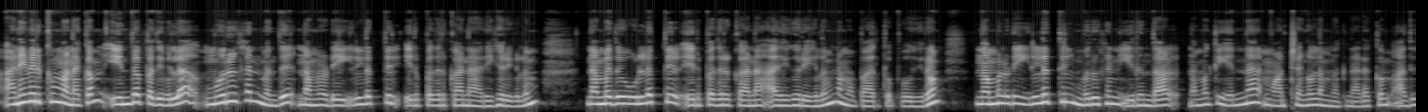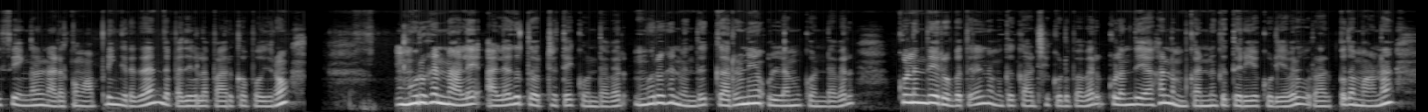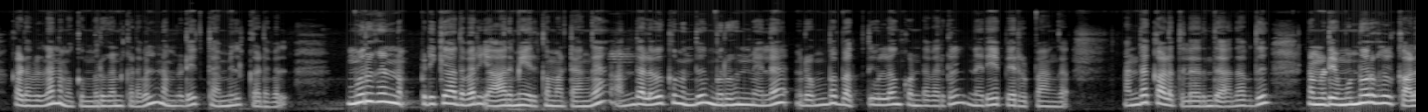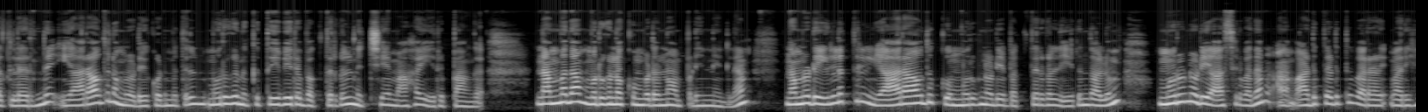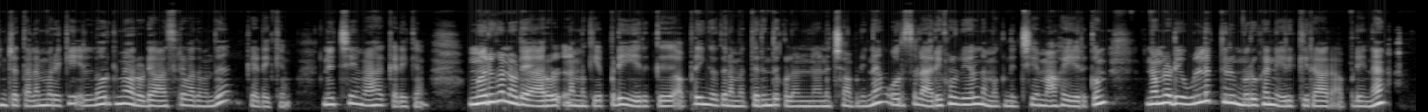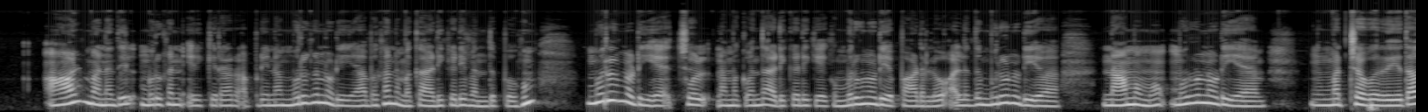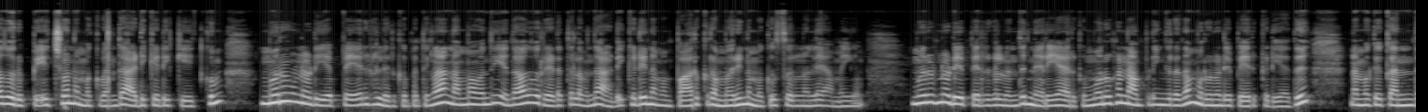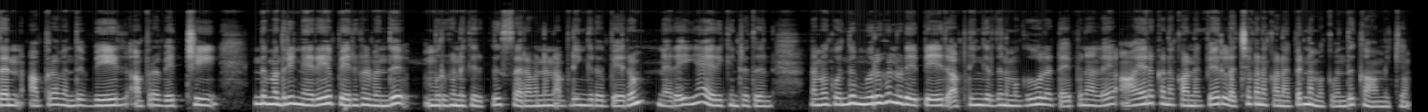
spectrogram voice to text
அனைவருக்கும் வணக்கம். இந்த பதிவில் முருகன் வந்து நம்மளுடைய இல்லத்தில் இருப்பதற்கான அறிகுறிகளும் நமது உள்ளத்தில் இருப்பதற்கான அறிகுறிகளும் நம்ம பார்க்க போகிறோம். நம்மளுடைய இல்லத்தில் முருகன் இருந்தால் நமக்கு என்ன மாற்றங்கள் நமக்கு நடக்கும் அதிசயங்கள் நடக்கும் அப்படிங்கிறத இந்த பதிவில் பார்க்க போகிறோம். முருகன்னாலே அழகு தோற்றத்தை கொண்டவர். முருகன் வந்து கருணை உள்ளம் கொண்டவர். குழந்தை ரூபத்தில் நமக்கு காட்சி கொடுப்பவர். குழந்தையாக நம் கண்ணுக்கு தெரியக்கூடியவர். ஒரு அற்புதமான கடவுள் தான் நமக்கு முருகன் கடவுள் நம்மளுடைய தமிழ் கடவுள். முருகன் பிடிக்காதவர் யாருமே இருக்க மாட்டாங்க. அந்த அளவுக்கு வந்து முருகன் மேலே ரொம்ப பக்தி உள்ளம் கொண்டவர்கள் நிறைய பேர் இருப்பாங்க. அந்த காலத்திலேருந்து அதாவது நம்மளுடைய முன்னோர்கள் காலத்திலேருந்து யாராவது நம்மளுடைய குடும்பத்தில் முருகனுக்கு தீவிர பக்தர்கள் நிச்சயமாக இருப்பாங்க. நம்ம தான் முருகனை கும்பிடணும் அப்படின்னு இல்லை. நம்மளுடைய இல்லத்தில் யாராவது முருகனுடைய பக்தர்கள் இருந்தாலும் முருகனுடைய ஆசீர்வாதம் அடுத்தடுத்து வர வருகின்ற தலைமுறைக்கு எல்லோருக்குமே அவருடைய ஆசீர்வாதம் வந்து கிடைக்கும். நிச்சயமாக கிடைக்கும். முருகனுடைய அருள் நமக்கு எப்படி இருக்குது அப்படிங்கிறத நம்ம தெரிந்து கொள்ளணும்னு நினச்சோம் அப்படின்னா ஒரு சில அறிகுறிகள் நமக்கு நிச்சயமாக இருக்கும். நம்மளுடைய உள்ளத்தில் முருகன் இருக்கிறார் அப்படின்னு ஆள் மனதில் முருகன் இருக்கிறார் அப்படின்னா முருகனுடைய ஞாபகம் நமக்கு அடிக்கடி வந்து போகும். முருகனுடைய சொல் நமக்கு வந்து அடிக்கடி கேட்கும். முருகனுடைய பாடலோ அல்லது முருகனுடைய நாமமோ முருகனுடைய மற்ற ஒரு ஏதாவது ஒரு பேச்சோ நமக்கு வந்து அடிக்கடி கேட்கும். முருகனுடைய பெயர்கள் இருக்குது பார்த்திங்களா நம்ம வந்து ஏதாவது ஒரு இடத்துல வந்து அடிக்கடி நம்ம பார்க்குற மாதிரி நமக்கு சூழ்நிலை அமையும். முருகனுடைய பெயர்கள் வந்து நிறையா இருக்குது முருகன் அப்படிங்கிறது தான் முருகனுடைய பெயர் கிடையாது. நமக்கு கந்தன் அப்புறம் வந்து வேல் அப்புறம் வெற்றி இந்த மாதிரி நிறைய பெயர்கள் வந்து முருகனுக்கு இருக்குது சரவணன் அப்படிங்கிற பேரும் நிறையா இருக்கின்றது. நமக்கு வந்து முருகனுடைய பேர் அப்படிங்கிறது நம்ம கூகுளில் டைப்புனாலே ஆயிரக்கணக்கான பேர் லட்சக்கணக்கான பேர் நமக்கு வந்து காமிக்கும்.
